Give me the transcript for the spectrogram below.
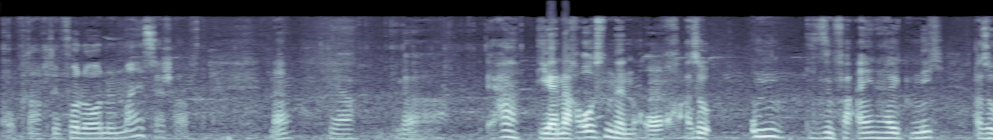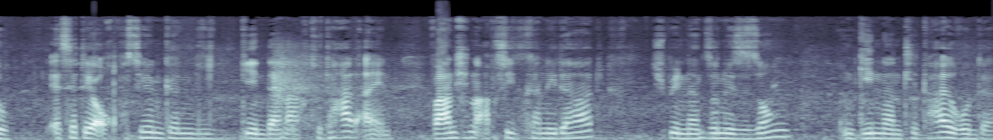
auch nach der verlorenen Meisterschaft. Ne? ja, Ja, ja, die ja nach außen dann auch, also um diesen Verein halt nicht, also es hätte ja auch passieren können, die gehen danach total ein, waren schon Abschiedskandidat, spielen dann so eine Saison und gehen dann total runter.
